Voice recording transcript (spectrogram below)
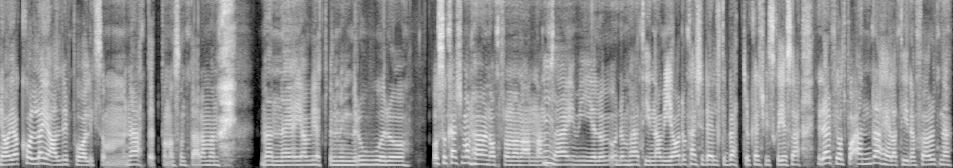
Ja, jag kollar ju aldrig på liksom nätet på något sånt där, men, men eh, jag vet väl min bror och, och så kanske man hör något från någon annan. Så här är vi, eller, och de här tiderna ja då kanske det är lite bättre och kanske vi ska göra så här. Det är därför jag har hållit på att ändra hela tiden. Förut när,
